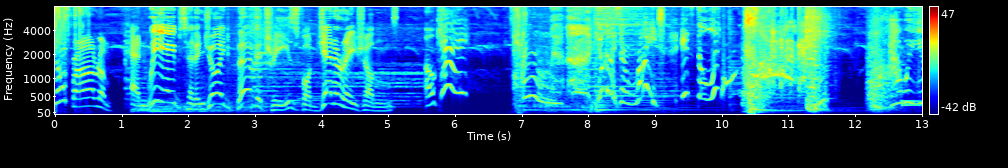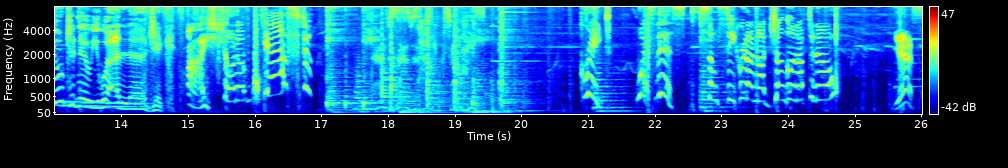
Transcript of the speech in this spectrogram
no problem. And we apes have enjoyed burger trees for generations. Okay. Mm, you guys are right. It's delicious. How were you to know you were allergic? I should have guessed. Great. What's this? Some secret I'm not jungle enough to know? Yes.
